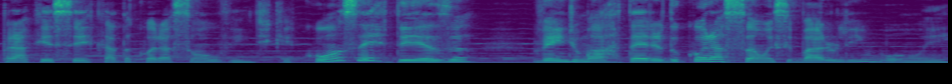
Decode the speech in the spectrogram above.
para aquecer cada coração ouvinte, que com certeza vem de uma artéria do coração esse barulhinho bom, hein?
